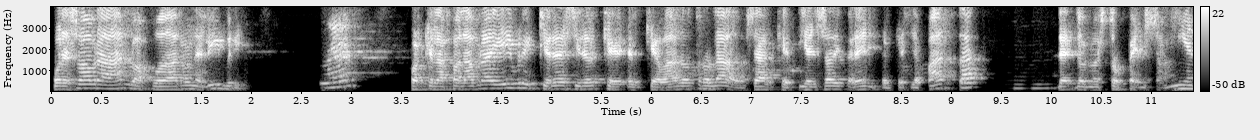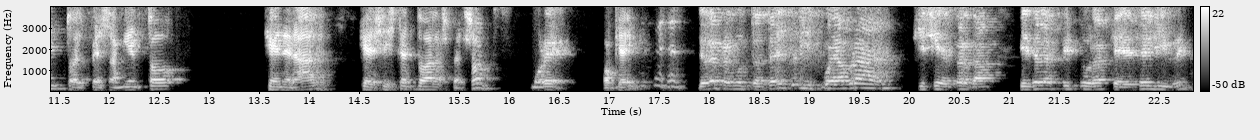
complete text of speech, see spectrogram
Por eso Abraham lo apodaron el híbrido. ¿eh? Porque la palabra híbrido quiere decir el que, el que va al otro lado, o sea, el que piensa diferente, el que se aparta de, de nuestro pensamiento, el pensamiento general que existe en todas las personas. More, ¿Ok? yo le pregunto, entonces si fue Abraham, que sí es verdad, dice la escritura que es el libre,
